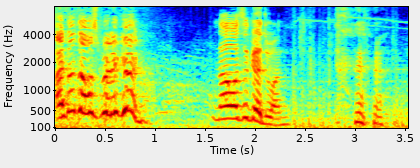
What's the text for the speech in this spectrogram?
I thought that was pretty good. That was a good one.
